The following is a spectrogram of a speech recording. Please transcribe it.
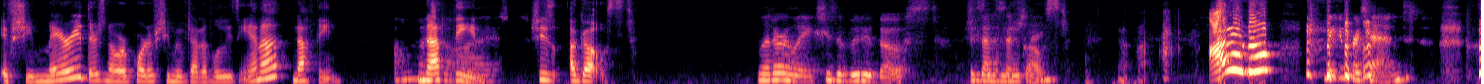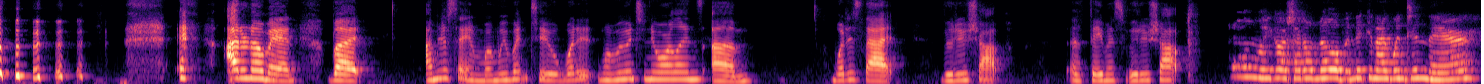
if she married. There's no report if she moved out of Louisiana. Nothing. Oh nothing. gosh. She's a ghost. Literally, she's a voodoo ghost. She's Is that a voodoo thing? ghost. I don't know. We can pretend. I don't know, man. But I'm just saying when we went to what it when we went to New Orleans, um, what is that voodoo shop? A famous voodoo shop? Oh my gosh, I don't know, but Nick and I went in there.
